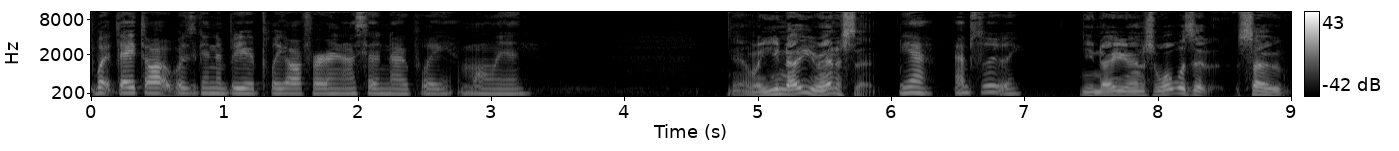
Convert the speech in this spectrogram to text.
what they thought was going to be a plea offer, and I said no plea. I'm all in. yeah, well, you know you're innocent. Yeah. Absolutely. You know you're innocent. What was it? So,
